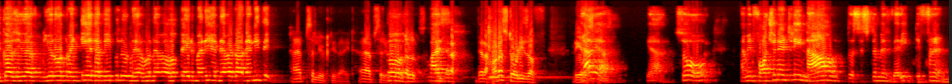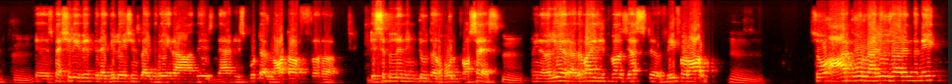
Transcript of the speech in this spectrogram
because you have you know 20 other people who never, who never who paid money and never got anything Absolutely right. Absolutely. Oh, Well, so I- there, are, there are horror stories of real yeah estate. yeah yeah so i mean fortunately now the system is very different especially with regulations like rera this that is put a lot of uh, discipline into the whole process i mean earlier otherwise it was just uh, free for all Hmm. so our core values are in the name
